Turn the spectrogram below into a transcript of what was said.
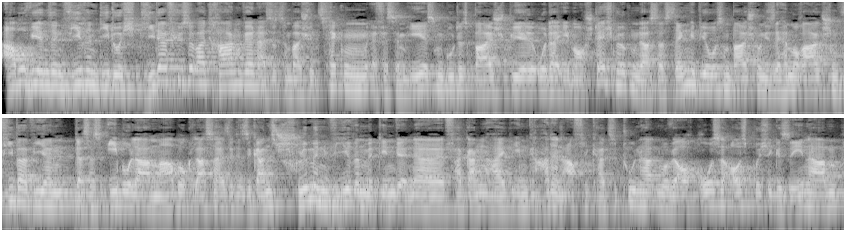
Arboviren sind Viren, die durch Gliederfüße übertragen werden, also zum Beispiel Zecken, FSME ist ein gutes Beispiel. Oder eben auch Stechmücken, da ist das Dengue-Virus ein Beispiel, und diese hämorrhagischen Fieberviren, das ist Ebola, Marburg, Lassa, also diese ganz schlimmen Viren, mit denen wir in der Vergangenheit eben gerade in Afrika zu tun hatten, wo wir auch große Ausbrüche gesehen haben.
